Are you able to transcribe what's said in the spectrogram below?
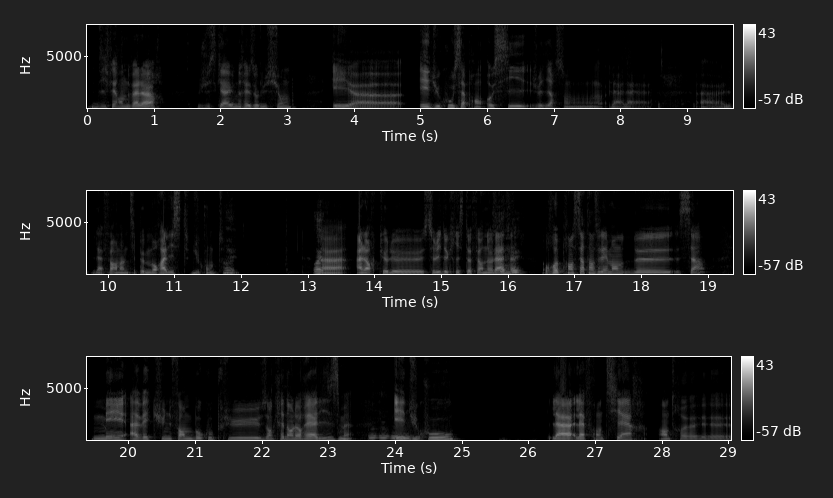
différentes valeurs jusqu'à une résolution. Et, euh, et du coup, ça prend aussi, je veux dire, son, la, la, euh, la forme un petit peu moraliste du conte. Euh, alors que le, celui de Christopher Nolan reprend certains éléments de ça, mais avec une forme beaucoup plus ancrée dans le réalisme. Mmh, mmh, et mmh, du coup, la, la frontière entre, euh,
